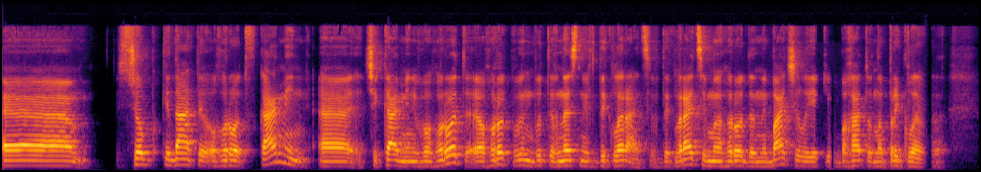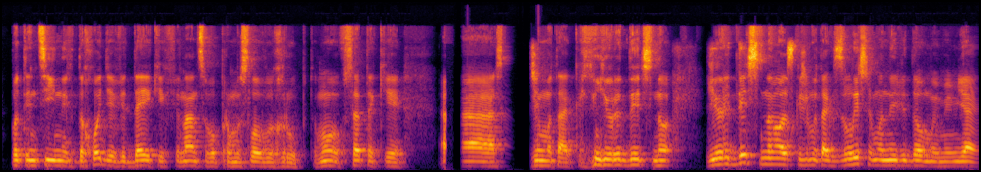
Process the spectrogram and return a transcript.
е, щоб кидати огород в камінь е, чи камінь в огород, е, огород повинен бути внесений в декларацію. В декларації ми огорода не бачили, як і багато, наприклад, потенційних доходів від деяких фінансово-промислових груп. Тому все-таки, е, скажімо так, юридично, юридично, скажімо так, залишимо невідомим ім'я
